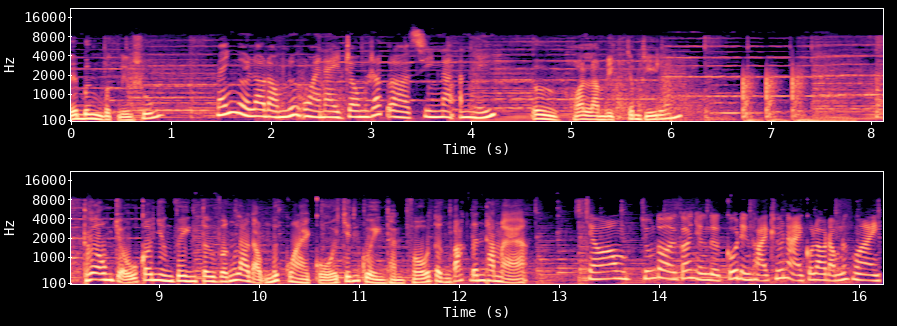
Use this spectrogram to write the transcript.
để bưng vật liệu xuống. Mấy người lao động nước ngoài này trông rất là siêng năng anh nhỉ? Ừ, họ làm việc chăm chỉ lắm. Thưa ông chủ, có nhân viên tư vấn lao động nước ngoài của chính quyền thành phố Tân Bắc đến thăm ạ. À. Chào ông, chúng tôi có nhận được cú điện thoại khiếu nại của lao động nước ngoài.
